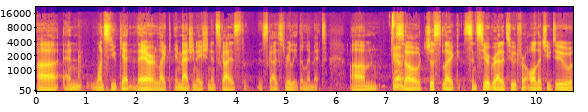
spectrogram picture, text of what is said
Uh, and once you get there, like imagination in skies, the sky's really the limit. Um, yeah. So just like sincere gratitude for all that you do,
